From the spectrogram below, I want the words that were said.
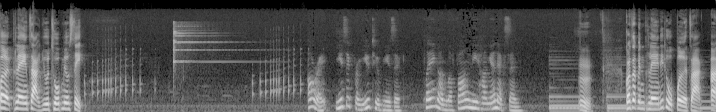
เปิดเพลงจาก YouTube Music Alright, music from YouTube Music. Playing on Lafong Nihon NXN. อืม ก็จะเป็นเพลงที่ถูกเปิดจากอ่า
